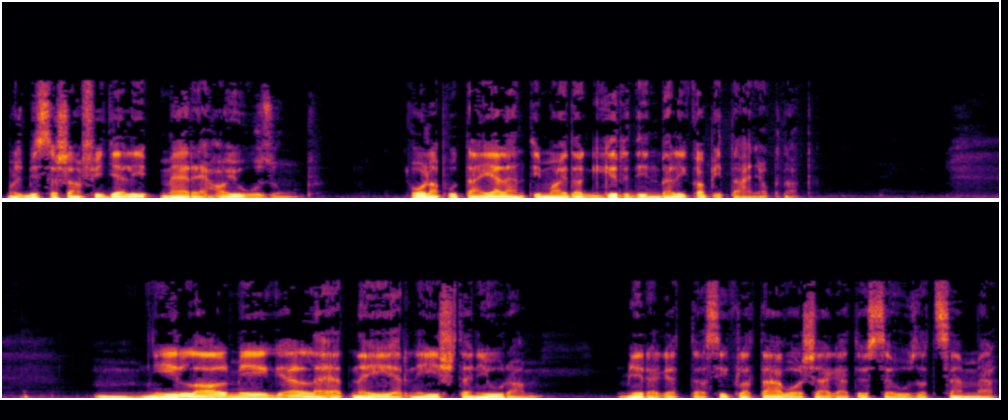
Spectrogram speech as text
Most biztosan figyeli, merre hajózunk. Holnap után jelenti majd a girdinbeli kapitányoknak. Hmm, nyillal még el lehetne érni, isteni uram. Méregette a szikla távolságát összehúzott szemmel.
